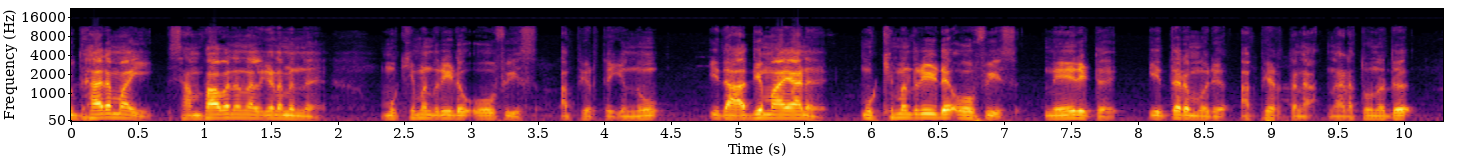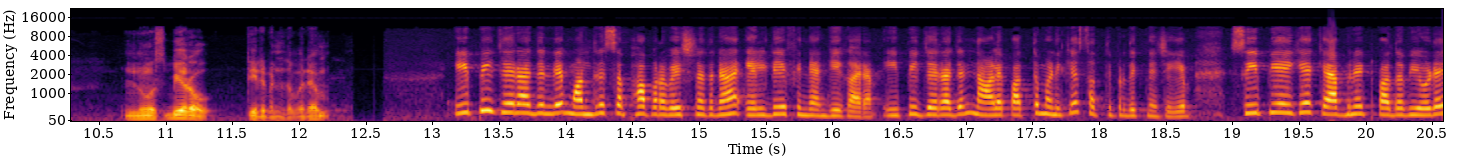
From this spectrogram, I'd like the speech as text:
ഉദാരമായി സംഭാവന നൽകണമെന്ന് മുഖ്യമന്ത്രിയുടെ ഓഫീസ് അഭ്യർത്ഥിക്കുന്നു. ഇതാദ്യമായാണ് മുഖ്യമന്ത്രിയുടെ ഓഫീസ് നേരിട്ട് ഇത്തരമൊരു അഭ്യർത്ഥന നടത്തുന്നത്. News bureau Thiruvananthapuram. E P ജയരാജന്റെ മന്ത്രിസഭാ പ്രവേശനത്തിന് എൽ ഡി എഫിന്റെ അംഗീകാരം. ഇ പി ജയരാജൻ നാളെ പത്ത് മണിക്ക് സത്യപ്രതിജ്ഞ ചെയ്യും. സി പി ഐക്ക് ക്യാബിനറ്റ് പദവിയോടെ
